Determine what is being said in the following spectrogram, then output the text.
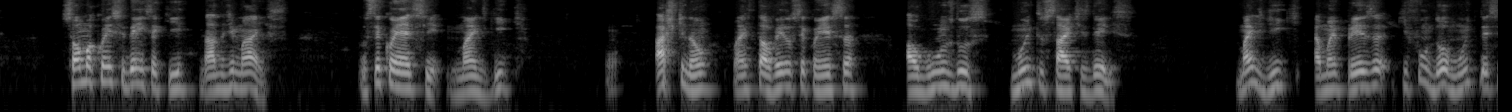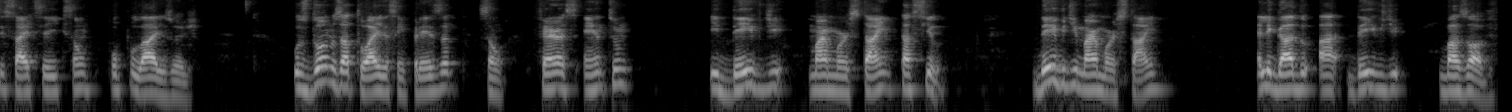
Só uma coincidência aqui, nada demais. Você conhece MindGeek? Acho que não, mas talvez você conheça alguns dos muitos sites deles. MindGeek é uma empresa que fundou muitos desses sites aí que são populares hoje. Os donos atuais dessa empresa são Ferris Antum e David Marmorstein Tassilo. David Marmorstein é ligado a David Bazov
